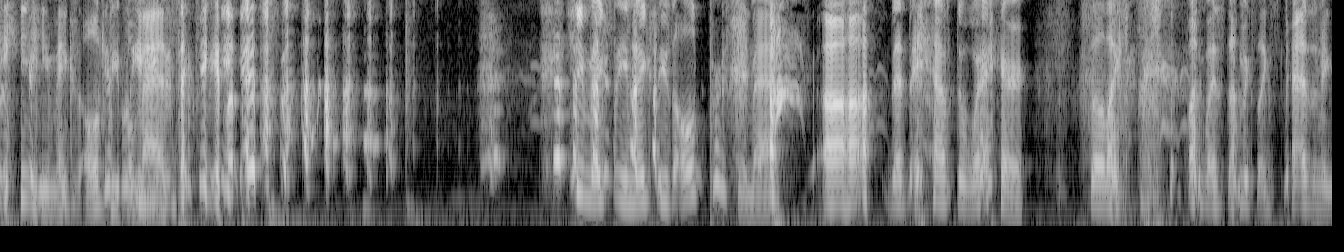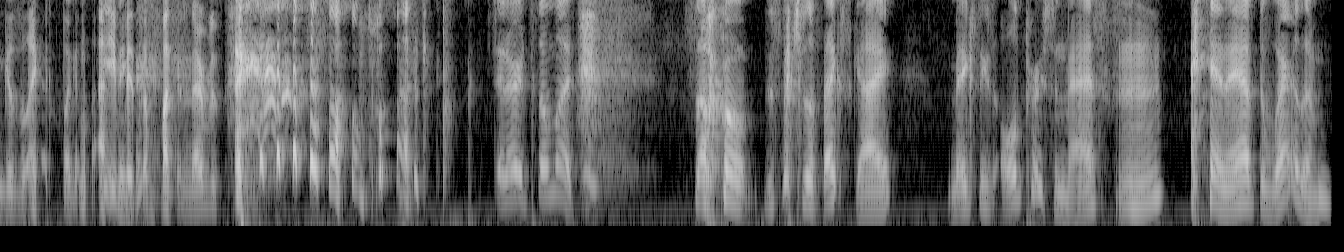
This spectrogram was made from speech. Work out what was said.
he makes old people believe you masks. text me about this. He makes he makes these old person masks. Uh huh. that they have to wear. So like, fuck, my stomach's like spasming because like fucking laughing. been so fucking nervous. oh fuck, shit hurts so much. So the special effects guy makes these old person masks, Mm-hmm. and they have to wear them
